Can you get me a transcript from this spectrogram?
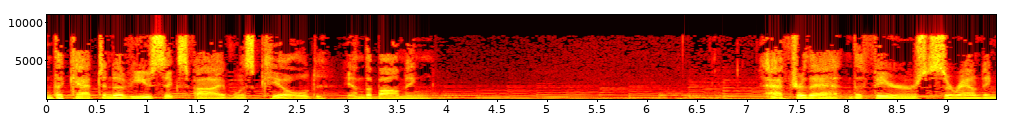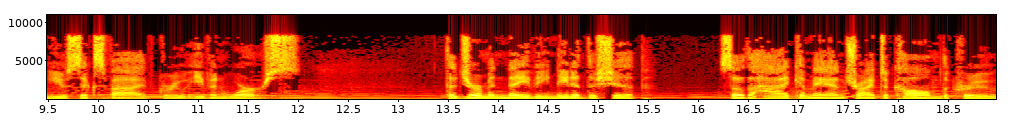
The captain of U 65 was killed in the bombing. After that, the fears surrounding U 65 grew even worse. The German Navy needed the ship, so the High Command tried to calm the crew.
